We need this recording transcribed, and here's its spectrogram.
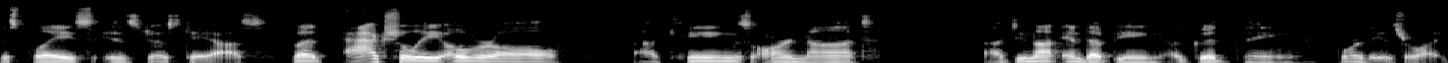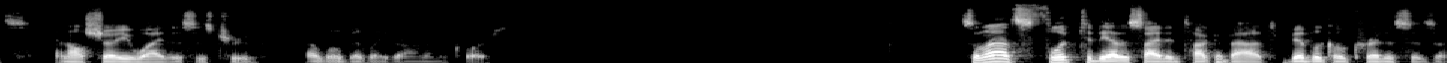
this place is just chaos. But actually, overall, uh, kings are not, uh, do not end up being a good thing for the Israelites. And I'll show you why this is true a little bit later on in the course. So now let's flip to the other side and talk about biblical criticism.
